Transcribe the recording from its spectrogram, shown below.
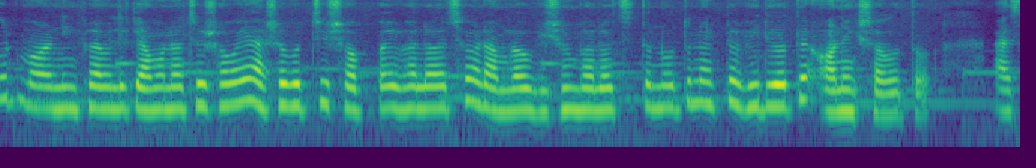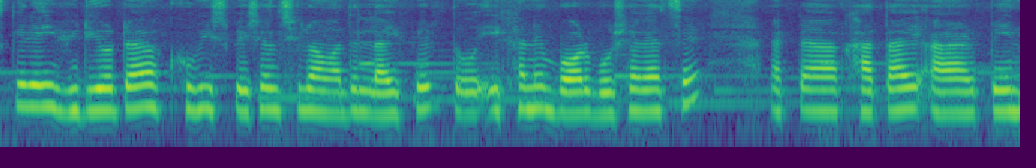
গুড মর্নিং ফ্যামিলি কেমন আছো সবাই? আশা করছি সবাই ভালো আছো আর আমরাও ভীষণ ভালো আছি। তো নতুন একটা ভিডিওতে অনেক স্বাগত। আজকের এই ভিডিওটা খুবই স্পেশাল ছিল আমাদের লাইফের তো এখানে বর বসে গেছে, একটা খাতায় আর পেন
